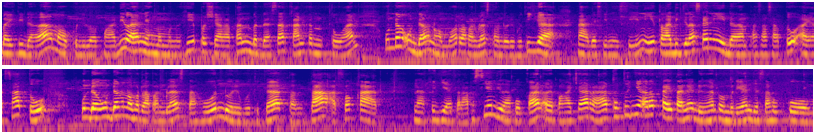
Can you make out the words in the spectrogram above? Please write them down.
baik di dalam maupun di luar pengadilan yang memenuhi persyaratan berdasarkan ketentuan Undang-Undang Nomor 18 Tahun 2003. Nah, definisi ini telah dijelaskan nih dalam pasal 1 ayat 1 Undang-Undang Nomor 18 Tahun 2003 tentang advokat. Nah, kegiatan apa sih yang dilakukan oleh pengacara? Tentunya erat kaitannya dengan pemberian jasa hukum.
